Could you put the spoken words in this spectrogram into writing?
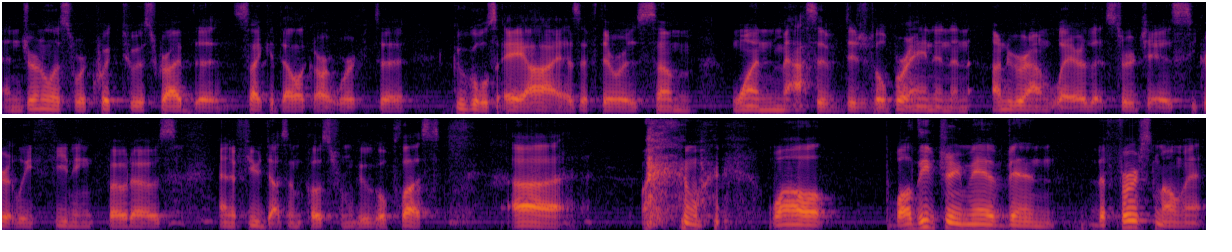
And journalists were quick to ascribe the psychedelic artwork to Google's AI as if there was some one massive digital brain in an underground layer that Sergey is secretly feeding photos and a few dozen posts from Google+. Uh, while, while Deep Dream may have been the first moment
